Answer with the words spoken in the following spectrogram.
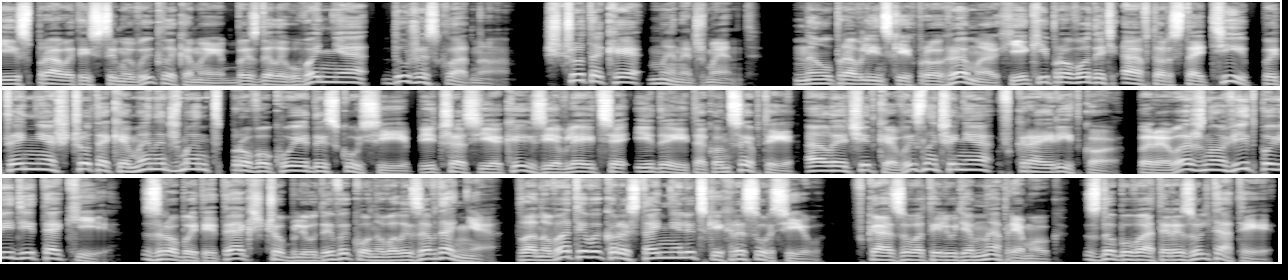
і справитись з цими викликами без делегування дуже складно. Що таке менеджмент? На управлінських програмах, які проводить автор статті, питання, що таке менеджмент, провокує дискусії, під час яких з'являються ідеї та концепти, але чітке визначення вкрай рідко. Переважно відповіді такі: зробити так, щоб люди виконували завдання, планувати використання людських ресурсів. Вказувати людям напрямок, здобувати результати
